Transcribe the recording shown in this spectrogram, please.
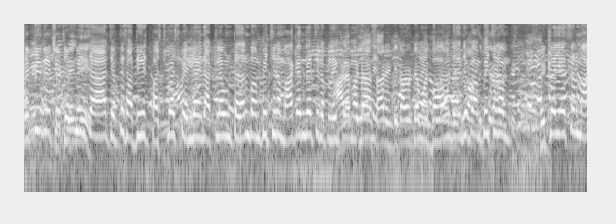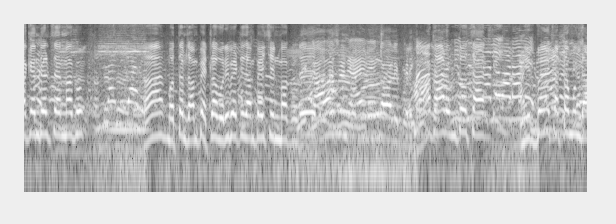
చెప్పింది చెప్పింది సార్. చెప్తే సర్ది ఫస్ట్ ఫస్ట్ పెళ్ళి అయింది. అట్లే ఉంటుంది అని పంపించిన. మాకేం తెలిసిన ప్లేన్ బాగుంటుంది అని చెప్పి పంపించినాం. ఇట్లా చేస్తాను మాకేం తెలుసు సార్ మాకు. ఆ, మొత్తం చంపి ఎట్లా ఉరి పెట్టి చంపేసింది మాకు. కావాల్సిన న్యాయం ఏం కావాలి ఇప్పుడు? మా కాడ ఉంటుంది సార్ నిర్భయ చట్టం ఉందా?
